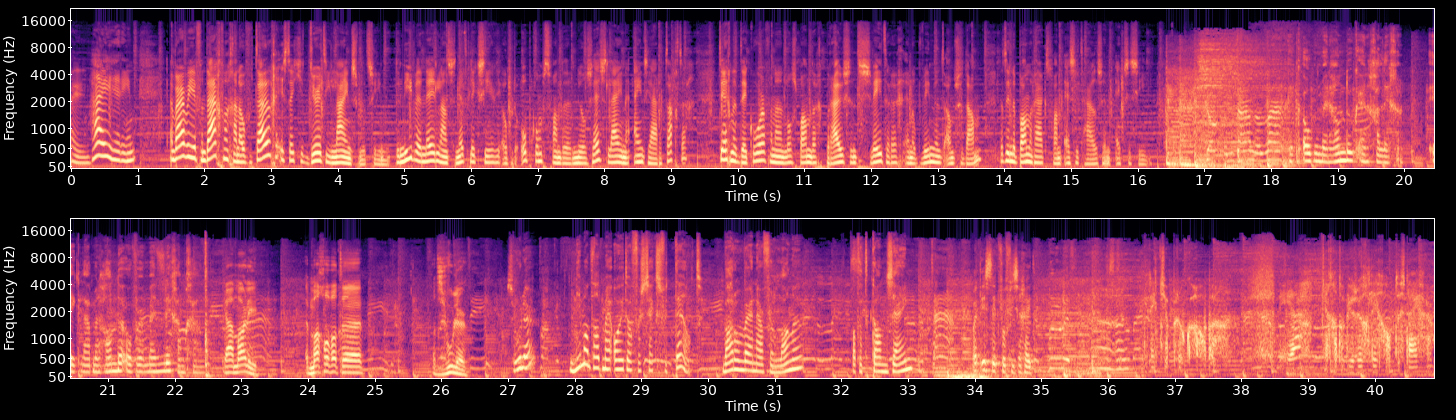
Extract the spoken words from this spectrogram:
Hi. Hi Herien. En waar we je vandaag van gaan overtuigen is dat je Dirty Lines moet zien. De nieuwe Nederlandse Netflix-serie over de opkomst van de 06-lijnen eind jaren 80. Tegen het decor van een losbandig, bruisend, zweterig en opwindend Amsterdam. Dat in de ban raakt van acid house en ecstasy. Ik open mijn handdoek en ga liggen. Ik laat mijn handen over mijn lichaam gaan. Ja, Marley. Het mag wel wat, eh wat zwoeler. Zwoeler? Niemand had mij ooit over seks verteld. Waarom wij naar verlangen, wat het kan zijn. Wat is dit voor viezigheid? Rit je broek open. Ja, je gaat op je rug liggen op de steiger.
